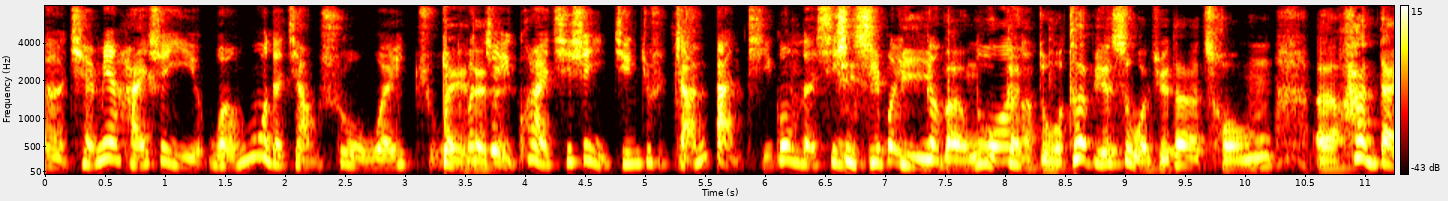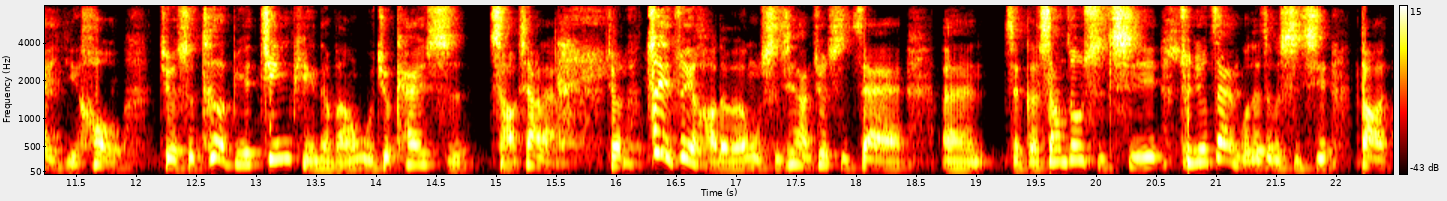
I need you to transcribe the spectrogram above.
呃，前面还是以文物的讲述为主，那么这一块其实已经就是展板提供的信息比文物更多，特别是我觉得从呃汉代以后，就是特别精品的文物就开始少下来了，就 最最好的文物实际上就是在嗯这个商周时期、春秋战国的这个时期到。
